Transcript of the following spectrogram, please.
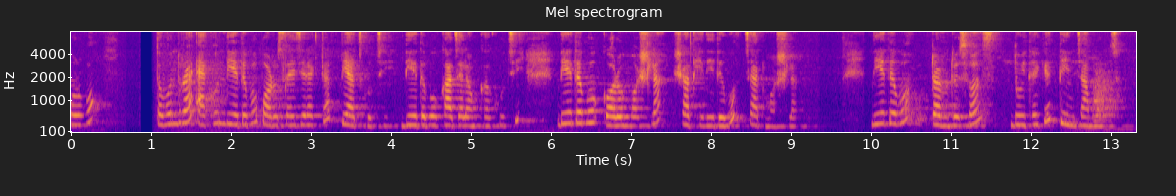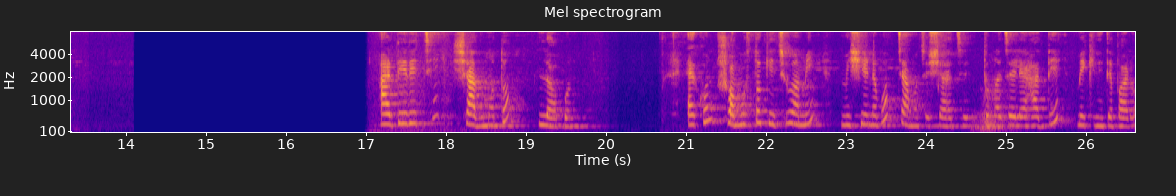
করব। তো বন্ধুরা, এখন দিয়ে দেবো বড় সাইজের একটা পেঁয়াজ কুচি, দিয়ে দেবো কাঁচা লঙ্কা কুচি, দিয়ে দেবো গরম মশলা, সাথে দিয়ে দেবো চাট মশলা, দিয়ে দেবো টমেটো সস, দুই থেকে তিন চামচ। আর দিয়ে দিচ্ছি স্বাদ মতো লবণ। এখন সমস্ত কিছু আমি মিশিয়ে নেব চামচের সাহায্যে। তোমরা চাইলে হাত দিয়ে মেখে নিতে পারো।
